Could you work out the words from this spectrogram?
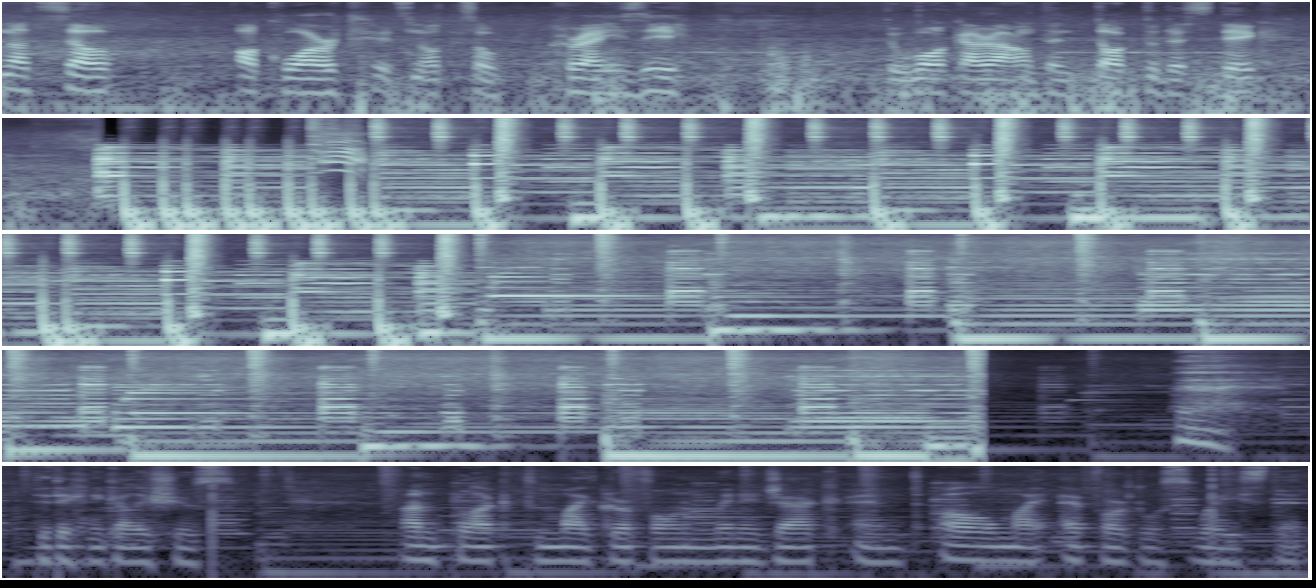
not so awkward, it's not so crazy to walk around and talk to the stick. the technical issues unplugged microphone mini jack and all my effort was wasted.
